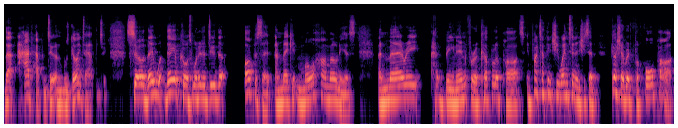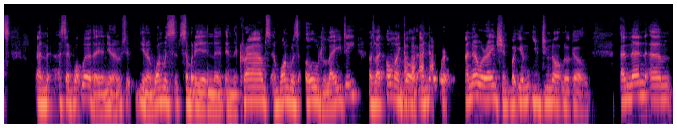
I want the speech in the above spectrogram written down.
that had happened to and was going to happen to so they they of course wanted to do the opposite and make it more harmonious and mary had been in for a couple of parts in fact i think she went in and she said gosh i read for four parts and I said, "What were they?" And you know, she, you know, one was somebody in the in the crowds, and one was old lady. I was like, "Oh my god, I know I know we're ancient, but you you do not look old." And then um,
